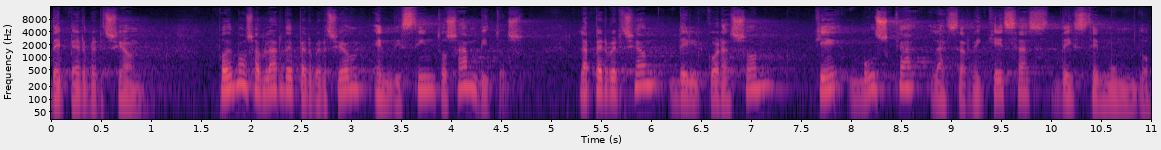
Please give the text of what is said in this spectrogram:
de perversión? Podemos hablar de perversión en distintos ámbitos. La perversión del corazón que busca las riquezas de este mundo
